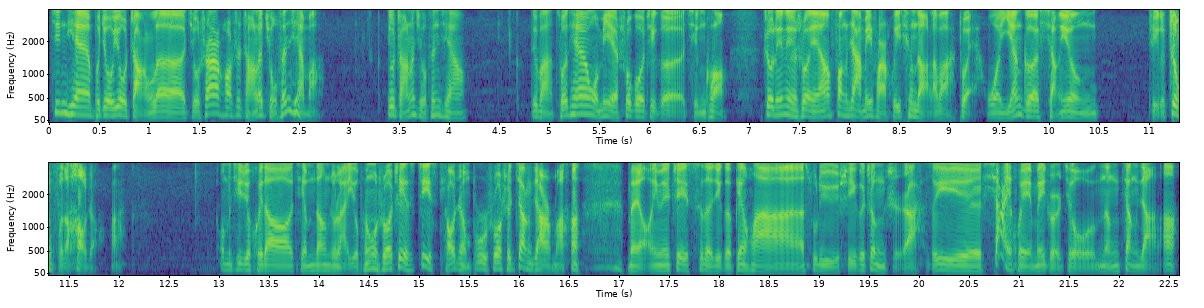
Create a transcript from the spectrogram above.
今天不就又涨了，九十二号是涨了九分钱吗？又涨了九分钱啊，对吧？昨天我们也说过这个情况。周玲玲说杨放假没法回青岛了吧？对我严格响应这个政府的号召啊。我们继续回到节目当中来。有朋友说，这次这次调整不是说是降价吗？没有，因为这次的这个变化速率是一个正值啊，所以下一回没准就能降价了啊。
